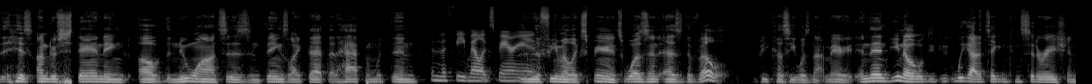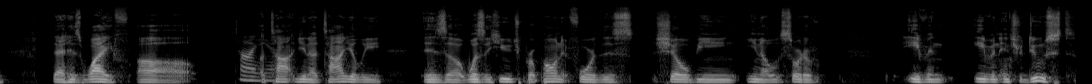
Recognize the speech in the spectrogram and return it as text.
his understanding of the nuances and things like that that happen within in the female in experience. the female experience wasn't as developed because he was not married. And then you know we got to take in consideration that his wife, uh, Tonya. Ta- you know Tonya Lee, is uh, was a huge proponent for this show being you know sort of even even introduced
